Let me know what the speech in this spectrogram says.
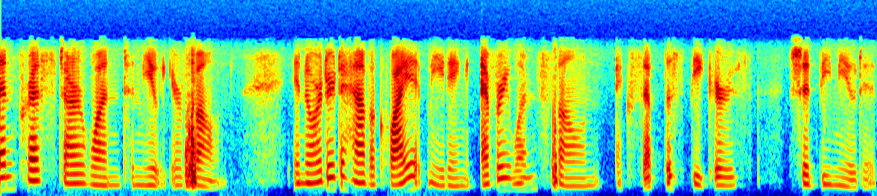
then press star 1 to mute your phone. In order to have a quiet meeting, everyone's phone, except the speaker's, should be muted.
